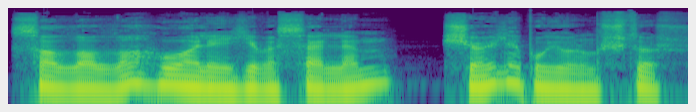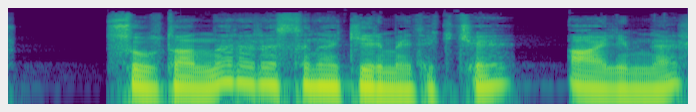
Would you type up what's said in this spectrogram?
sallallahu aleyhi ve sellem şöyle buyurmuştur. Sultanlar arasına girmedikçe alimler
